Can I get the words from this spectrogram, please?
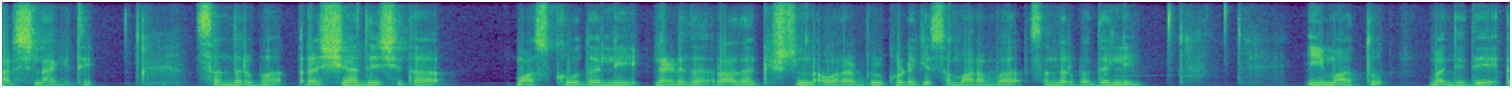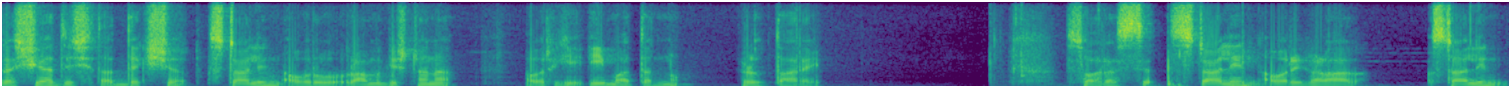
ಆರಿಸಲಾಗಿದೆ. ಸಂದರ್ಭ, ರಷ್ಯಾ ದೇಶದ ಮಾಸ್ಕೋದಲ್ಲಿ ನಡೆದ ರಾಧಾಕೃಷ್ಣನ್ ಅವರ ಬೀಳ್ಕೊಡುಗೆ ಸಮಾರಂಭ ಸಂದರ್ಭದಲ್ಲಿ ಈ ಮಾತು ಬಂದಿದೆ. ರಷ್ಯಾ ದೇಶದ ಅಧ್ಯಕ್ಷ ಸ್ಟಾಲಿನ್ ಅವರು ರಾಮಕೃಷ್ಣನ ಅವರಿಗೆ ಈ ಮಾತನ್ನು ಹೇಳುತ್ತಾರೆ. ಸ್ವಾರಸ್ಯ. ಸ್ಟಾಲಿನ್ ಅವರಿಗಳ, ಸ್ಟಾಲಿನ್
